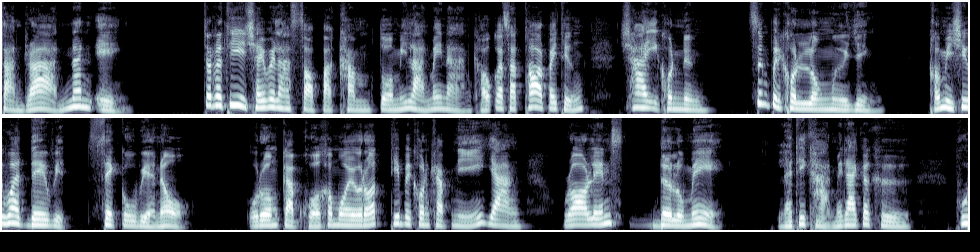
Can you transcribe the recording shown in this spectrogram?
ซานดรานั่นเอง เจ้าหน้าที่ใช้เวลาสอบปากคำตัวมิลานไม่นาน เขาก็ซัดทอดไปถึงชายอีกคนหนึ่ง ซึ่งเป็นคนลงมือยิง เขามีชื่อว่าเดวิดเซโกเวียโน รวมกับหัวขโมยรถที่เป็นคนขับหนีอย่างลอเรนซ์เดโลเมและที่ขาดไม่ได้ก็คือ ผู้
